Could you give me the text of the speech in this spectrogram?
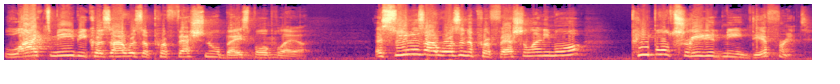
liked me because I was a professional baseball player. As soon as I wasn't a professional anymore, people treated me different.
